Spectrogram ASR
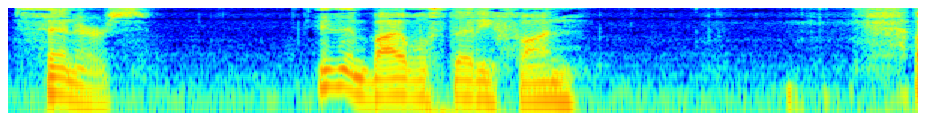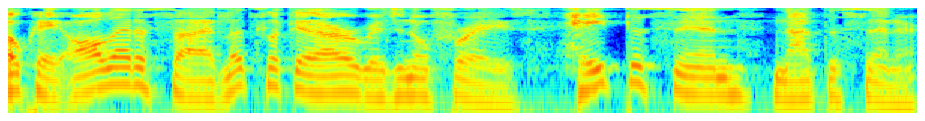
sinners. Isn't Bible study fun? Okay, all that aside, let's look at our original phrase. Hate the sin, not the sinner.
